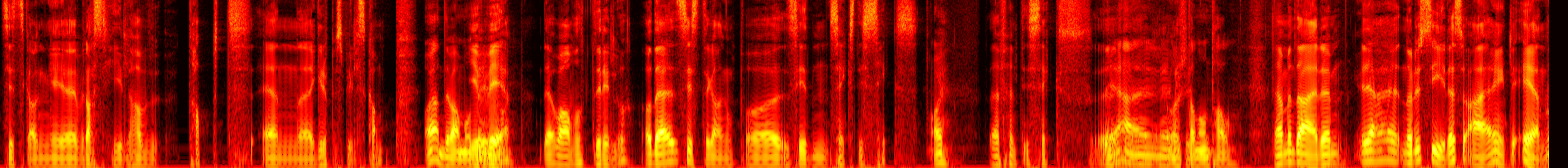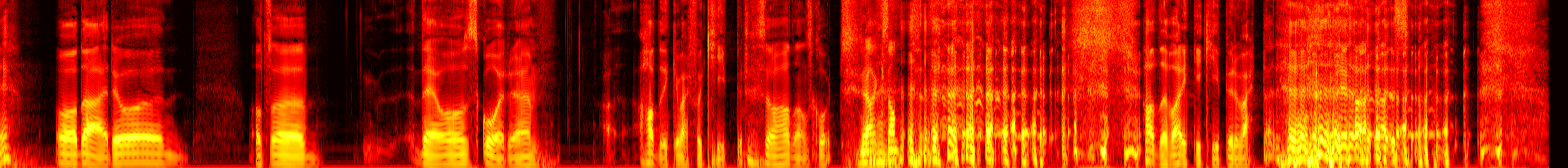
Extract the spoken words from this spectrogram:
sist gang Brasil har tapt en eh, gruppespillskamp oh, ja, det var mot i Drillo. VM. Det var mot Drillo. Og det er siste gang på siden 66. Oi. Det er 56 eh, Det er litt av noen tall. Ja, men det er eh, jeg, Når du sier det, så er jeg egentlig enig. Og det er jo Altså Det å score Hadde det ikke vært for keeper, så hadde han skåret. Ja, ikke sant? Hadde bare ikke keeper vært der.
